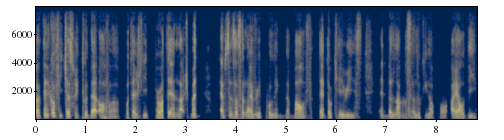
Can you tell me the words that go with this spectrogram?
Uh, clinical features would include that of a potentially parotid enlargement, absence of salivary pooling in the mouth, dental caries, and the lungs are looking out for ILD.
